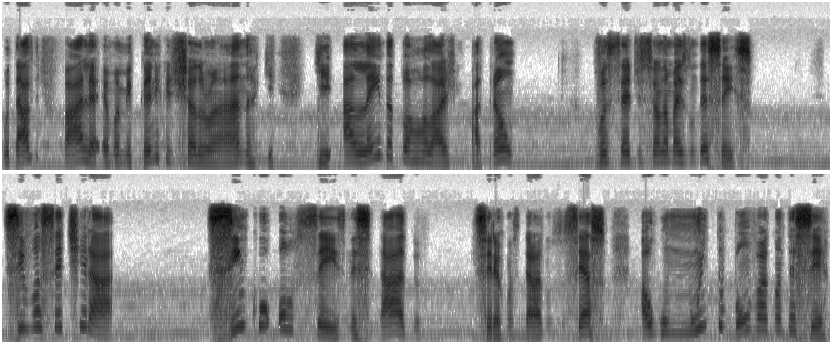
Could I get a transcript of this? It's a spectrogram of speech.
O dado de falha é uma mecânica de Shadowrun Anarchy que, além da tua rolagem padrão, você adiciona mais um D6. Se você tirar 5 ou 6 nesse dado, que seria considerado um sucesso, algo muito bom vai acontecer.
